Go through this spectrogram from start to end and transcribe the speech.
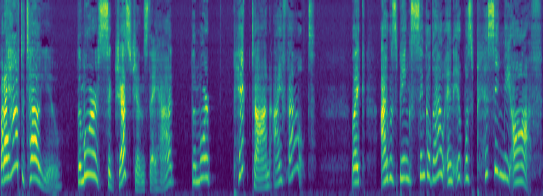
But I have to tell you, the more suggestions they had, the more picked on I felt. Like I was being singled out, and it was pissing me off.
